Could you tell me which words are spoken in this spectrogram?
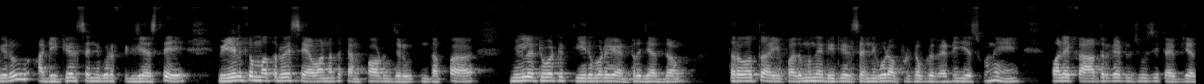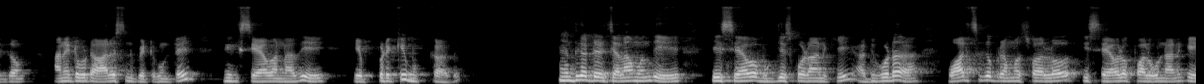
మీరు ఆ డీటెయిల్స్ అన్ని కూడా ఫిల్ చేస్తే వీళ్ళకి మాత్రమే సేవ అన్నది కన్ఫర్మ్ అవడం జరుగుతుంది తప్ప మిగిలినటువంటి తీరుబడిగా ఎంటర్ చేద్దాం. తర్వాత ఈ పది మంది డీటెయిల్స్ అన్నీ కూడా అప్పటికప్పుడు రెడీ చేసుకుని వాళ్ళ యొక్క ఆధార్ కార్డులు చూసి టైప్ చేద్దాం అనేటువంటి ఆలోచన పెట్టుకుంటే మీకు సేవ అన్నది ఎప్పటికీ బుక్ కాదు. ఎందుకంటే చాలామంది ఈ సేవ బుక్ చేసుకోవడానికి అది కూడా వార్షిక బ్రహ్మోత్సవాల్లో ఈ సేవలో పాల్గొనడానికి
